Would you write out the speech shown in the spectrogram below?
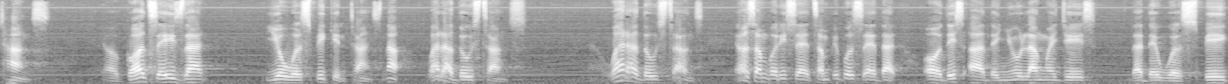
tongues. You know, God says that you will speak in tongues. Now, what are those tongues? What are those tongues? You know, somebody said, some people said that, oh, these are the new languages that they will speak.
